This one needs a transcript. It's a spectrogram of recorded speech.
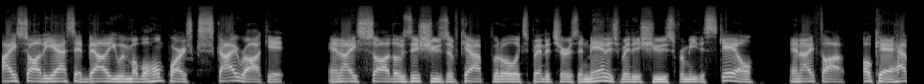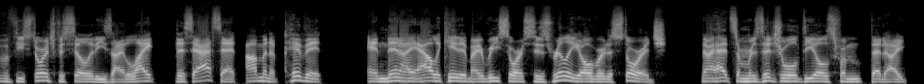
I saw the asset value in mobile home parks skyrocket and I saw those issues of capital expenditures and management issues for me to scale. And I thought, okay, I have a few storage facilities. I like this asset. I'm going to pivot. And then I allocated my resources really over to storage. Now I had some residual deals from that I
